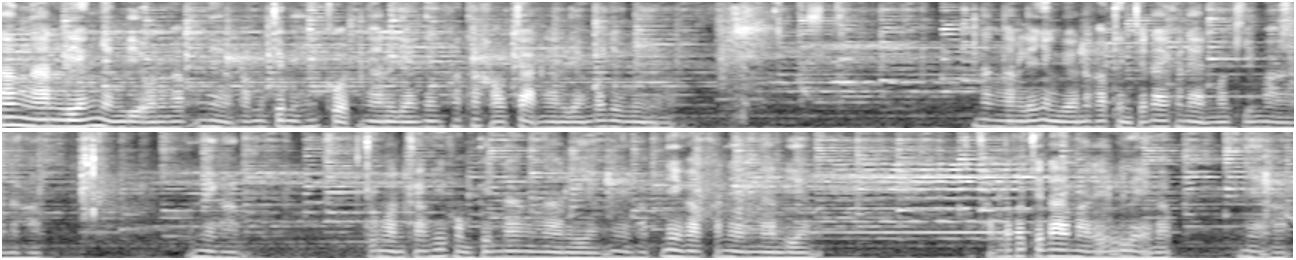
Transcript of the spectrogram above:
นั่งงานเลี้ยงอย่างเดียวนะครับเนี่ยครับมันจะมีให้กดงานเลี้ยงถ้าเขาจัดงานเลี้ยงก็จะมีครับ นั่งงานเลี้ยงอย่างเดียวนะครับ ถึงจะได้คะแนนเมื่อกี้มานะครับนี่ครับจำนวนครั้งที่ผมไปนั่งงานเลี้ยงนี่ครับนี่ครับคะแนนงานเลี้ยงครับแล้วก็จะได้มาเรื่อยๆครับเนี่ยครับ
